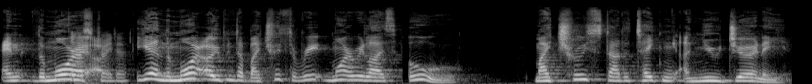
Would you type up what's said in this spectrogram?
And the more, I, yeah, and the more I opened up my truth, the re- more I realized, oh, my truth started taking a new journey.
